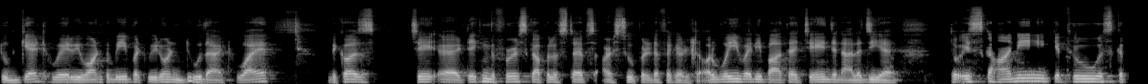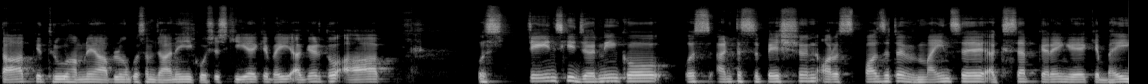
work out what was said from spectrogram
to get where we want to be but we don't do that. Why because taking the first couple of steps are super difficult और वही वाली बात है चेंज एनालॉजी है। तो इस कहानी के थ्रू इस किताब के थ्रू हमने आप लोगों को समझाने की कोशिश की है कि भाई, अगर तो आप उस चेंज की जर्नी को उस एंटिसिपेशन और उस पॉजिटिव माइंड से एक्सेप्ट करेंगे कि भाई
